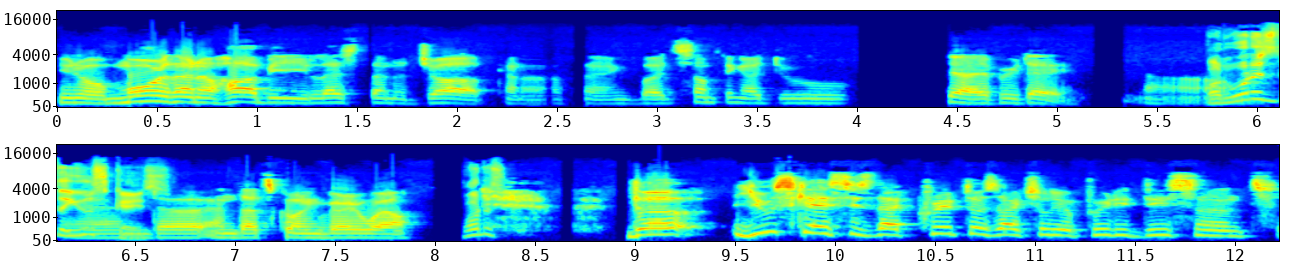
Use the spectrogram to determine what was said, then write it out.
you know, more than a hobby, less than a job kind of thing. But it's something I do, yeah, every day. Um, but what is the use and, case? Uh, and that's going very well. What is the use case? Is that crypto is actually a pretty decent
